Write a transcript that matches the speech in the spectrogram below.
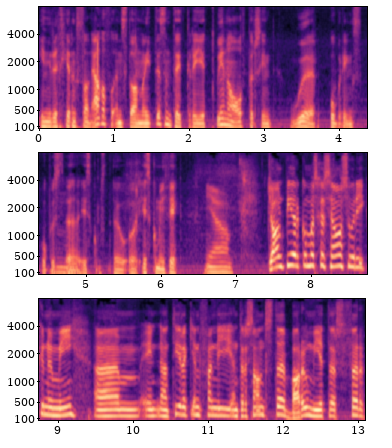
en die regering sal in elk geval instaan, maar in die tussentyd kry jy 2.5% hoër opbrengs op 'n uh, Eskom uh, Eskom effek. Ja. John Pierre, kom ons gesels oor die ekonomie. Ehm um, en natuurlik een van die interessantste barometers vir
